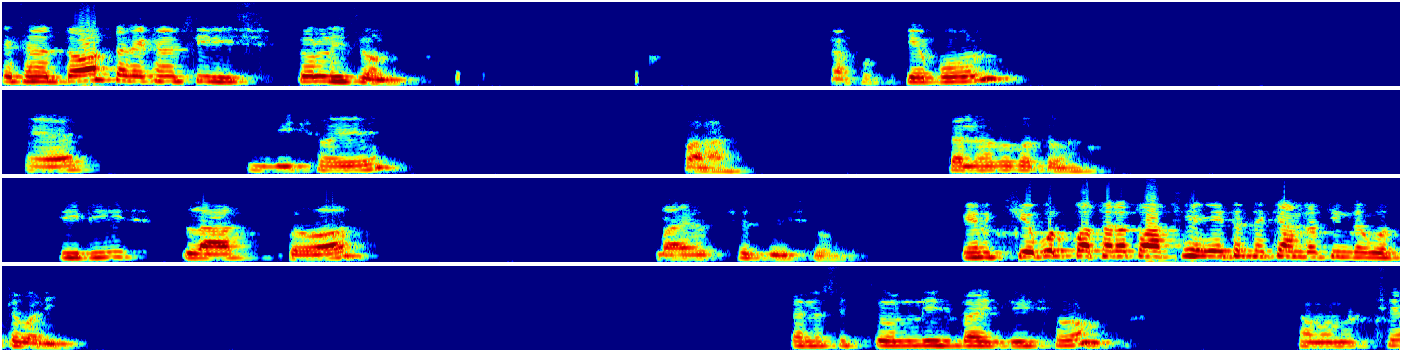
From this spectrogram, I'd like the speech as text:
এখানে দশ আর এখানে তিরিশ, চল্লিশ জন। দেখো, কেবল এক বিষয়ে পাস। তাহলে হবে কত? তিরিশ প্লাস দশ বাই হচ্ছে দুইশো। এখানে কেবল কথাটা তো আছে, এটা থেকে আমরা চিন্তা করতে পারি। চল্লিশ বাই দুইশো সমান হচ্ছে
